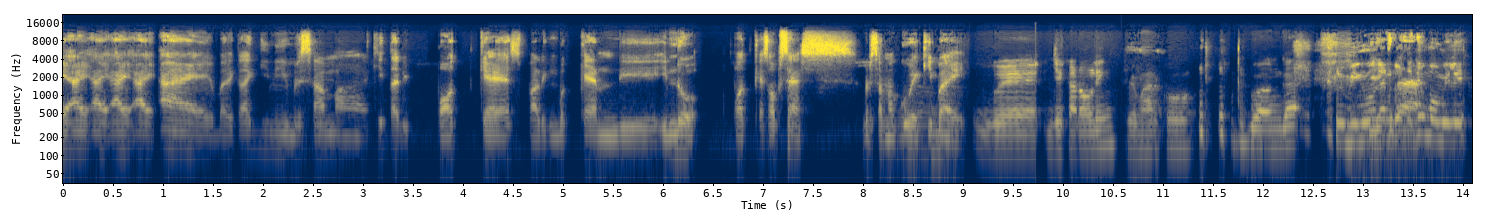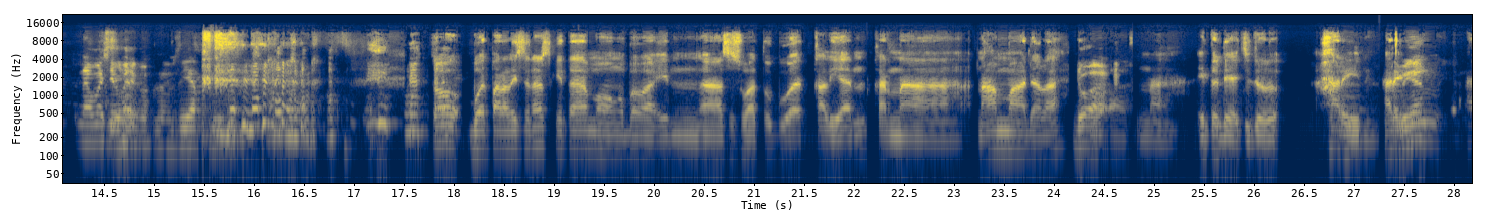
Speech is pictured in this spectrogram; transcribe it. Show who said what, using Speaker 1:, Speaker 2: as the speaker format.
Speaker 1: Ai ai ai ai ai ai balik lagi nih bersama kita di podcast paling beken di Indo podcast obses bersama gue Kibai.
Speaker 2: Gue JK Rowling.
Speaker 3: Gue Marco.
Speaker 4: Gua enggak.
Speaker 2: Lu bingung kan gue
Speaker 1: kita-
Speaker 2: tadi mau milih nama siapa ya
Speaker 3: Iya,
Speaker 2: gue?
Speaker 3: belum siap.
Speaker 1: So buat para listeners kita mau ngebawain uh, sesuatu buat kalian karena nama adalah
Speaker 2: Doa.
Speaker 1: nah itu dia judul hari ini. Hari
Speaker 2: Tapi
Speaker 1: ini
Speaker 2: kan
